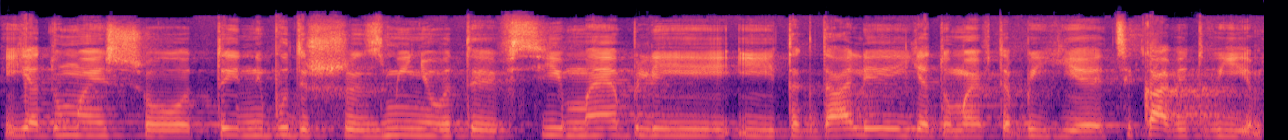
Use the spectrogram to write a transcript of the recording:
І я думаю, що ти не будеш змінювати всі меблі і так далі. Я думаю, в тебе є цікаві твої.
